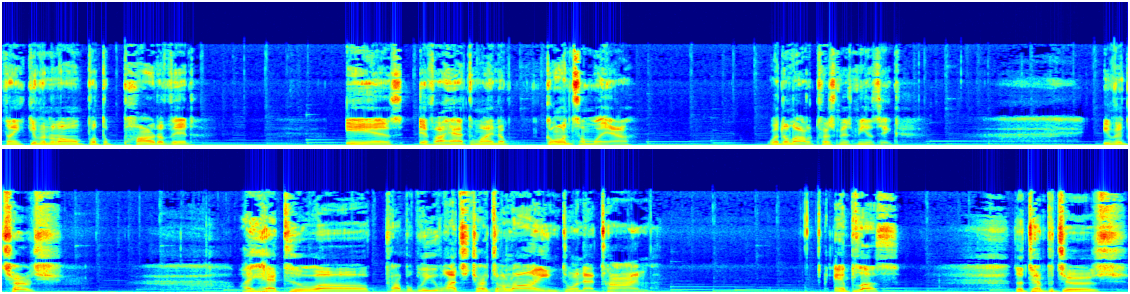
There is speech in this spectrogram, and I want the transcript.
Thanksgiving alone, but the part of it is if I had to wind up going somewhere with a lot of Christmas music. Even church. I had to uh, probably watch church online during that time. And plus, the temperatures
